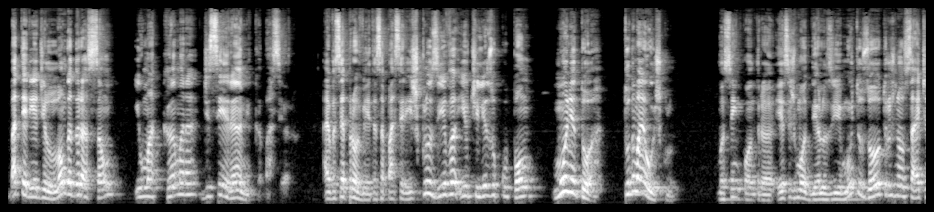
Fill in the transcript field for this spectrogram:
Bateria de longa duração e uma câmara de cerâmica, parceiro. Aí você aproveita essa parceria exclusiva e utiliza o cupom MONITOR, tudo maiúsculo você encontra esses modelos e muitos outros no site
